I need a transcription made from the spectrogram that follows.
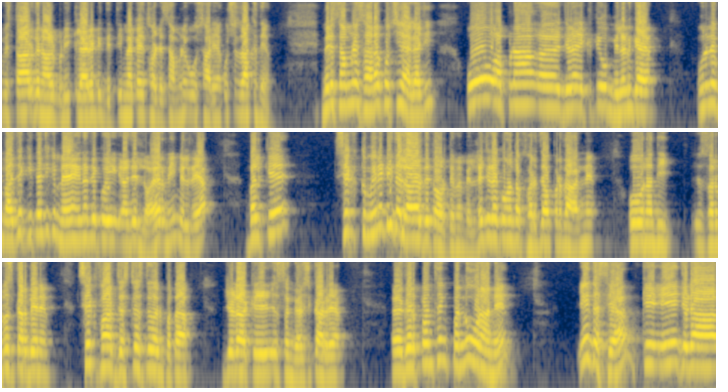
ਵਿਸਤਾਰ ਦੇ ਨਾਲ ਬੜੀ ਕਲੈਰਿਟੀ ਦਿੱਤੀ। ਮੈਂ ਕਿਹਾ ਜੀ ਤੁਹਾਡੇ ਸਾਹਮਣੇ ਉਹ ਸਾਰੀਆਂ ਕੁਝ ਰੱਖਦੇ ਹਾਂ ਮੇਰੇ ਸਾਹਮਣੇ ਸਾਰਾ ਕੁਝ ਹੀ ਹੈਗਾ ਜੀ। ਉਹ ਆਪਣਾ ਜਿਹੜਾ ਇੱਕ ਤੇ ਉਹ ਮਿਲਣ ਗਏ। ਉਹਨਾਂ ਨੇ ਵਾਅਦਾ ਕੀਤਾ ਜੀ ਕਿ ਮੈਂ ਇਹਨਾਂ ਦੇ ਕੋਈ ਐਜ਼ ਅ ਲਾਇਰ ਨਹੀਂ ਮਿਲ ਰਿਹਾ, ਬਲਕਿ ਸਿੱਖ ਕਮਿਊਨਿਟੀ ਦੇ ਲਾਇਰ ਦੇ ਤੌਰ ਤੇ ਮੈਂ ਮਿਲ ਰਿਹਾ, ਜਿਹੜਾ ਕਿ ਉਹਨਾਂ ਦਾ ਫਰਜ਼ ਆ, ਉਹ ਪ੍ਰਧਾਨ ਨੇ, ਉਹ ਉਹਨਾਂ ਦੀ ਸਰਵਿਸ ਕਰਦੇ ਨੇ। ਸਿੱਖ ਫਾਰ ਜਸਟਿਸ ਤੇ ਤੁਹਾਨੂੰ ਪਤਾ ਜਿਹੜਾ ਕਿ ਇਹ ਸੰਘਰਸ਼ ਕਰ ਰਿਹਾ। ਅਹ ਸਿੰਘ ਪੰਨੂ ਹੋਰਾਂ ਨੇ ਇਹ ਦੱਸਿਆ ਕਿ ਇਹ ਜਿਹੜਾ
